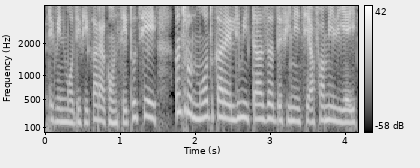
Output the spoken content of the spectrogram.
privind modificarea Constituției într-un mod care limitează definiția familiei.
